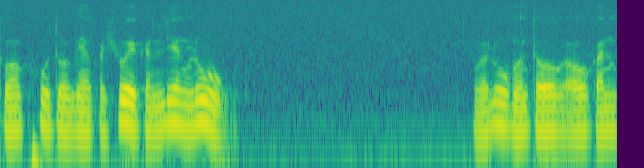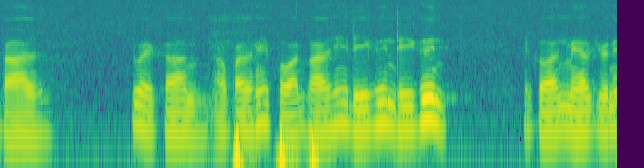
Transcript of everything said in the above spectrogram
ตัวผู้ตัวเมียก็ช่วยกันเลี้ยงลูกหัวลูกมันโตก็เอากันไปด้วยการเอาไปให้ปลอดภัยให้ดีขึ้นดีขึ้นแต่ก่อนแมวอยู่ใน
